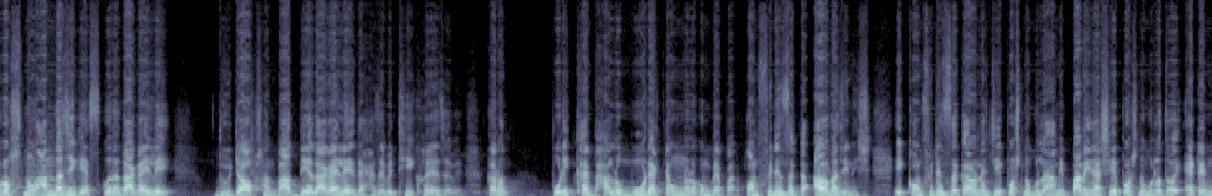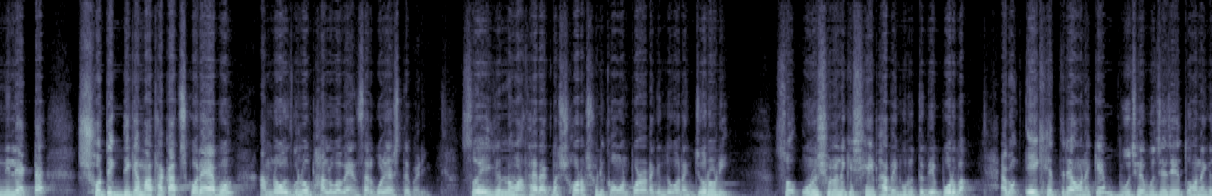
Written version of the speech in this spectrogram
প্রশ্ন আন্দাজি গ্যাস করে দাগাইলে, দুইটা অপশন বাদ দিয়ে দাগাইলে দেখা যাবে ঠিক হয়ে যাবে। কারণ পরীক্ষায় ভালো মুড একটা অন্যরকম ব্যাপার। কনফিডেন্স একটা আলাদা জিনিস। এই কনফিডেন্সের কারণে যে প্রশ্নগুলো আমি পারি না, সেই প্রশ্নগুলো তো অ্যাটেম্প নিলে একটা সঠিক দিকে মাথা কাজ করে এবং আমরা ওইগুলো ভালোভাবে অ্যান্সার করে আসতে পারি। সো এই জন্য মাথায় রাখবা, সরাসরি কমন পড়াটা কিন্তু অনেক জরুরি। সো অনুশীলনীকে সেইভাবে গুরুত্ব দিয়ে পড়বা। এবং এই ক্ষেত্রে অনেকে বুঝে বুঝে যেহেতু অনেকে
